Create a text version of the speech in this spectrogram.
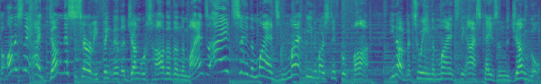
But honestly, I don't necessarily think that the jungle's harder than the mines. I'd say the mines might be the most difficult part. You know, between the mines, the ice caves, and the jungle.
